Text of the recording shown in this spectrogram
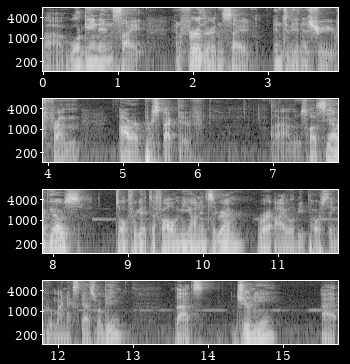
um, will gain insight and further insight into the industry from our perspective. Um, so let's see how it goes. Don't forget to follow me on Instagram, where I will be posting who my next guest will be. That's Junie at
